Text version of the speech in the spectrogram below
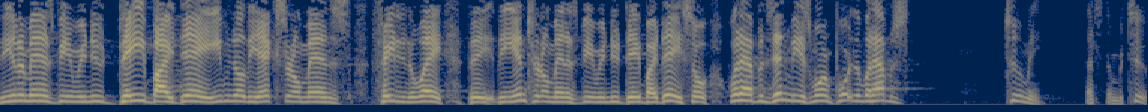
The inner man is being renewed day by day. Even though the external man is fading away, the, the internal man is being renewed day by day. So what happens in me is more important than what happens to me. That's number two.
